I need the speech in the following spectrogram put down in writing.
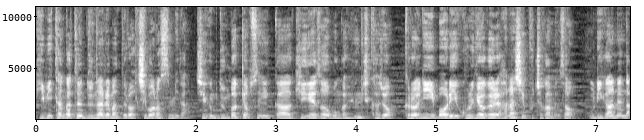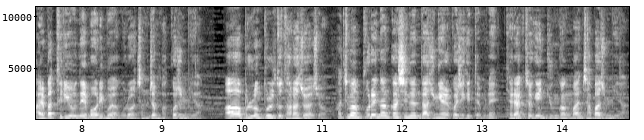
비비탄 같은 눈알을 만들어 집어넣습니다. 지금 눈밖에 없으니까 기계에서 뭔가 흉측하죠? 그러니 머리 골격을 하나씩 붙여가면서 우리가 아는 알바트리온의 머리 모양으로 점점 바꿔줍니다. 아 물론 뿔도 달아줘야죠. 하지만 뿔에 난 가시는 나중에 할 것이기 때문에 대략적인 윤곽만 잡아줍니다.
